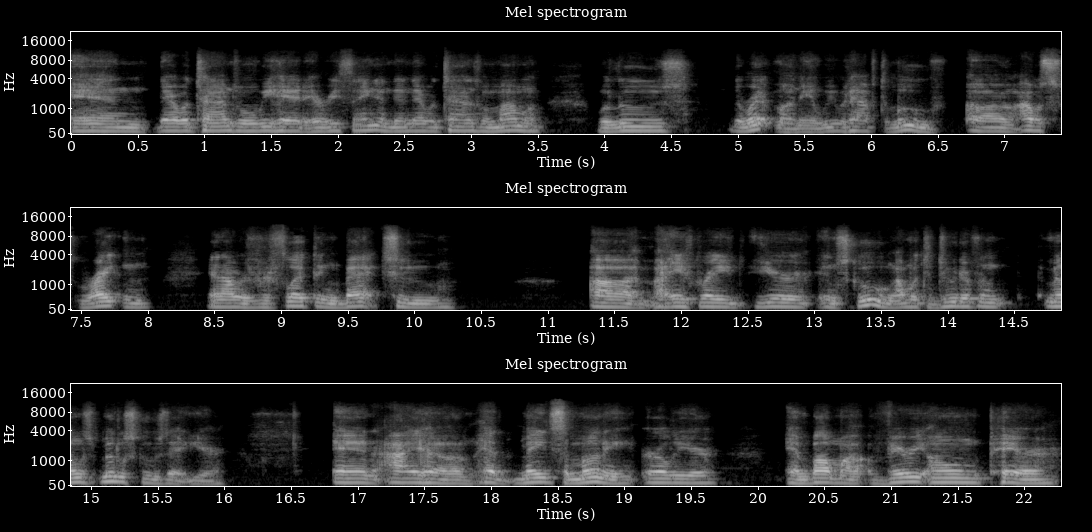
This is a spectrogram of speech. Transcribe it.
And there were times when we had everything. And then there were times when mama would lose the rent money and we would have to move. Uh, I was writing and I was reflecting back to uh, my eighth grade year in school. I went to two different middle, middle schools that year. And I uh, had made some money earlier and bought my very own pair,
